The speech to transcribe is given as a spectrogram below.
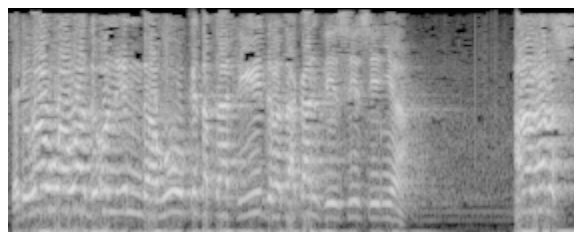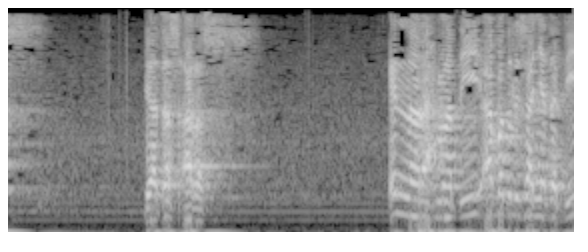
Jadi wa wa wadu'un indahu kitab tadi diletakkan di sisinya. Alal ars. Di atas ars. Inna rahmati, apa tulisannya tadi?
